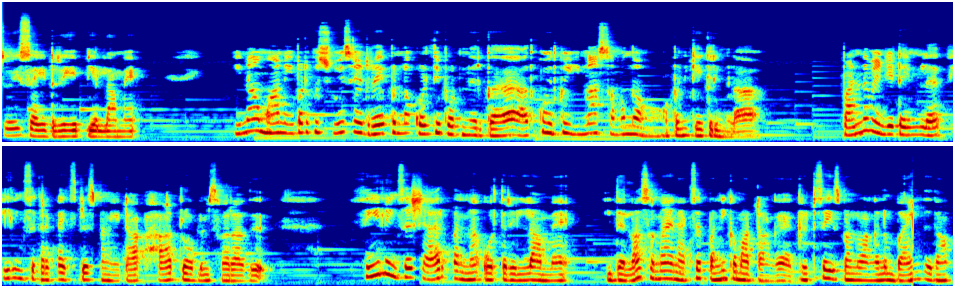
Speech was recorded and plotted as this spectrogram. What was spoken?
suicide rape எல்லாமே இன்னாம்மா நீ பாட்டுக்கு சூசைட் ரேப்புன்னா கொளுத்தி போட்டுன்னு இருக்க? அதுக்கும் இதுக்கும் என்ன சம்மந்தம் அப்படின்னு கேட்குறீங்களா பண்ண வேண்டிய டைமில் ஃபீலிங்ஸை கரெக்டாக எக்ஸ்ப்ரெஸ் பண்ணிட்டா ஹார்ட் ப்ராப்ளம்ஸ் வராது. ஃபீலிங்ஸை ஷேர் பண்ண ஒருத்தர் இல்லாமல் இதெல்லாம் சொன்னால் என்னை அக்செப்ட் பண்ணிக்க மாட்டாங்க. கிரிட்டிசைஸ் பண்ணுவாங்கன்னு பயந்து தான்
